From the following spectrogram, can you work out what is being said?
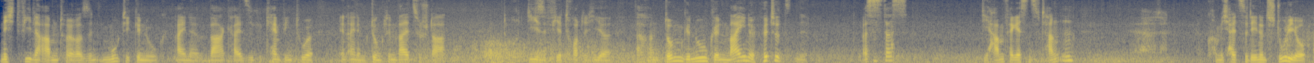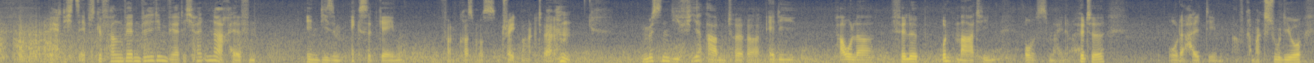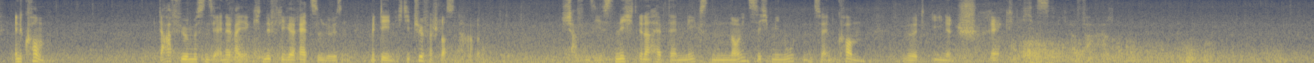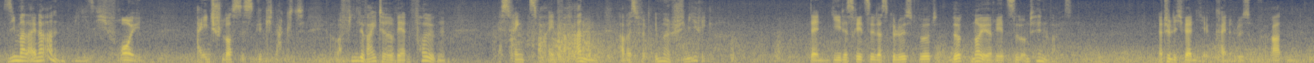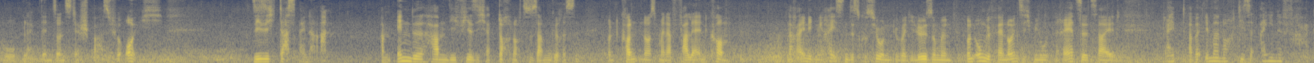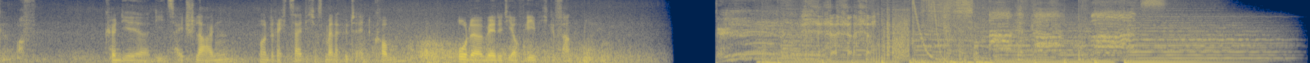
Nicht viele Abenteurer sind mutig genug, eine waghalsige Campingtour in einem dunklen Wald zu starten. Doch diese vier Trottel hier waren dumm genug, in meine Hütte. z- Was ist das? Die haben vergessen zu tanken? Ja, dann komme ich halt zu denen ins Studio. Wer nicht selbst gefangen werden will, dem werde ich halt nachhelfen. In diesem Exit-Game von Cosmos Trademarked müssen die vier Abenteurer Eddie, Paula, Philipp und Martin aus meiner Hütte oder halt dem AFK Max Studio entkommen. Dafür müssen sie eine Reihe kniffliger Rätsel lösen, mit denen ich die Tür verschlossen habe. Schaffen sie es nicht innerhalb der nächsten 90 Minuten zu entkommen, wird ihnen Schreckliches widerfahren. Sieh mal einer an, wie die sich freuen. Ein Schloss ist geknackt, aber viele weitere werden folgen. Es fängt zwar einfach an, aber es wird immer schwieriger. Denn jedes Rätsel, das gelöst wird, birgt neue Rätsel und Hinweise. Natürlich werden hier keine Lösungen verraten. Wo bleibt denn sonst der Spaß für euch? Sieh sich das einer an. Am Ende haben die vier sich ja doch noch zusammengerissen und konnten aus meiner Falle entkommen. Nach einigen heißen Diskussionen über die Lösungen und ungefähr 90 Minuten Rätselzeit bleibt aber immer noch diese eine Frage offen. Könnt ihr die Zeit schlagen und rechtzeitig aus meiner Hütte entkommen? Oder werdet ihr auf ewig gefangen bleiben?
